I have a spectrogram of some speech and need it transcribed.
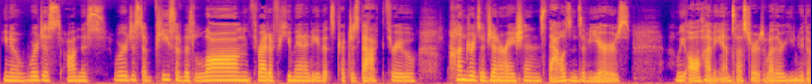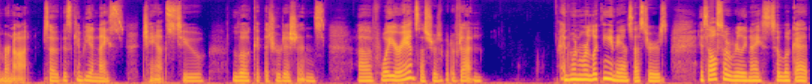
you know, we're just on this, we're just a piece of this long thread of humanity that stretches back through hundreds of generations, thousands of years. We all have ancestors, whether you knew them or not. So this can be a nice chance to look at the traditions of what your ancestors would have done. And when we're looking at ancestors, it's also really nice to look at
